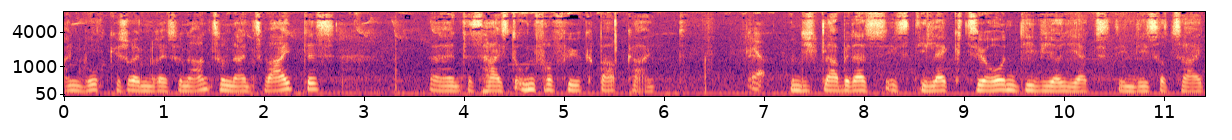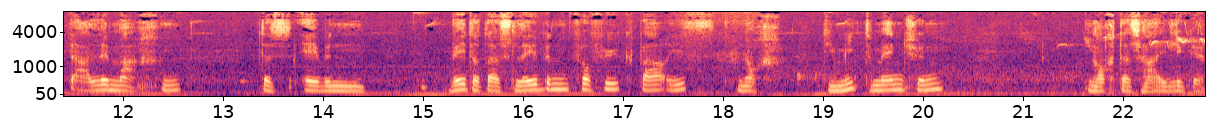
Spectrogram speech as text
ein Buch geschrieben, Resonanz, und ein zweites, das heißt Unverfügbarkeit. Ja. Und ich glaube, das ist die Lektion, die wir jetzt in dieser Zeit alle machen, dass eben weder das Leben verfügbar ist, noch die Mitmenschen, noch das Heilige,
